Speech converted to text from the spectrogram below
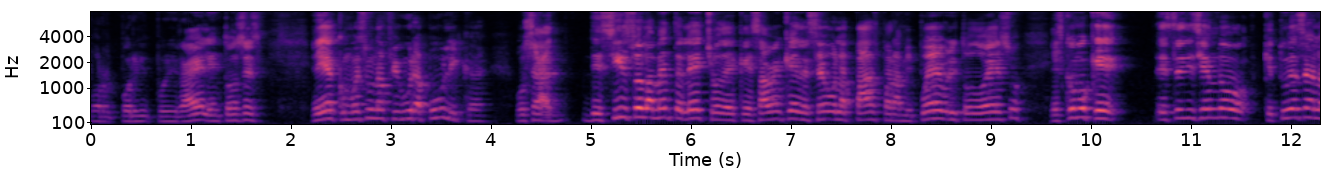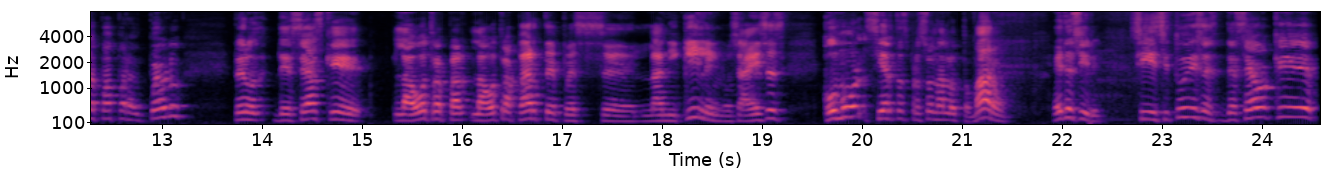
por, por, por Israel. Entonces, ella como es una figura pública, o sea, decir solamente el hecho de que saben que deseo la paz para mi pueblo y todo eso, es como que estés diciendo que tú deseas la paz para el pueblo, pero deseas que la otra, par- la otra parte pues eh, la aniquilen. O sea, ese es como ciertas personas lo tomaron. Es decir, si, si tú dices, deseo que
